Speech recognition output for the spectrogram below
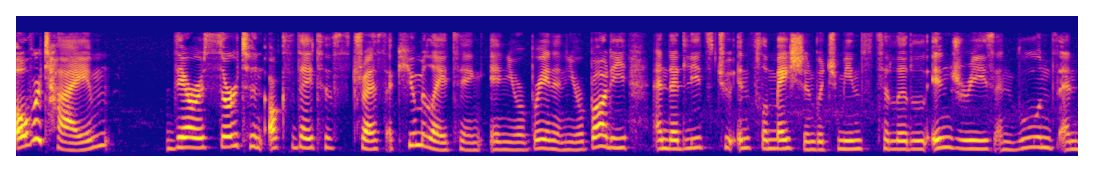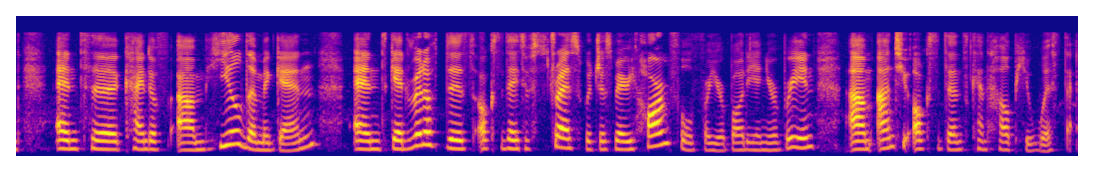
over time, there is certain oxidative stress accumulating in your brain and your body and that leads to inflammation which means to little injuries and wounds and and to kind of um, heal them again and get rid of this oxidative stress which is very harmful for your body and your brain. Um, antioxidants can help you with that.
